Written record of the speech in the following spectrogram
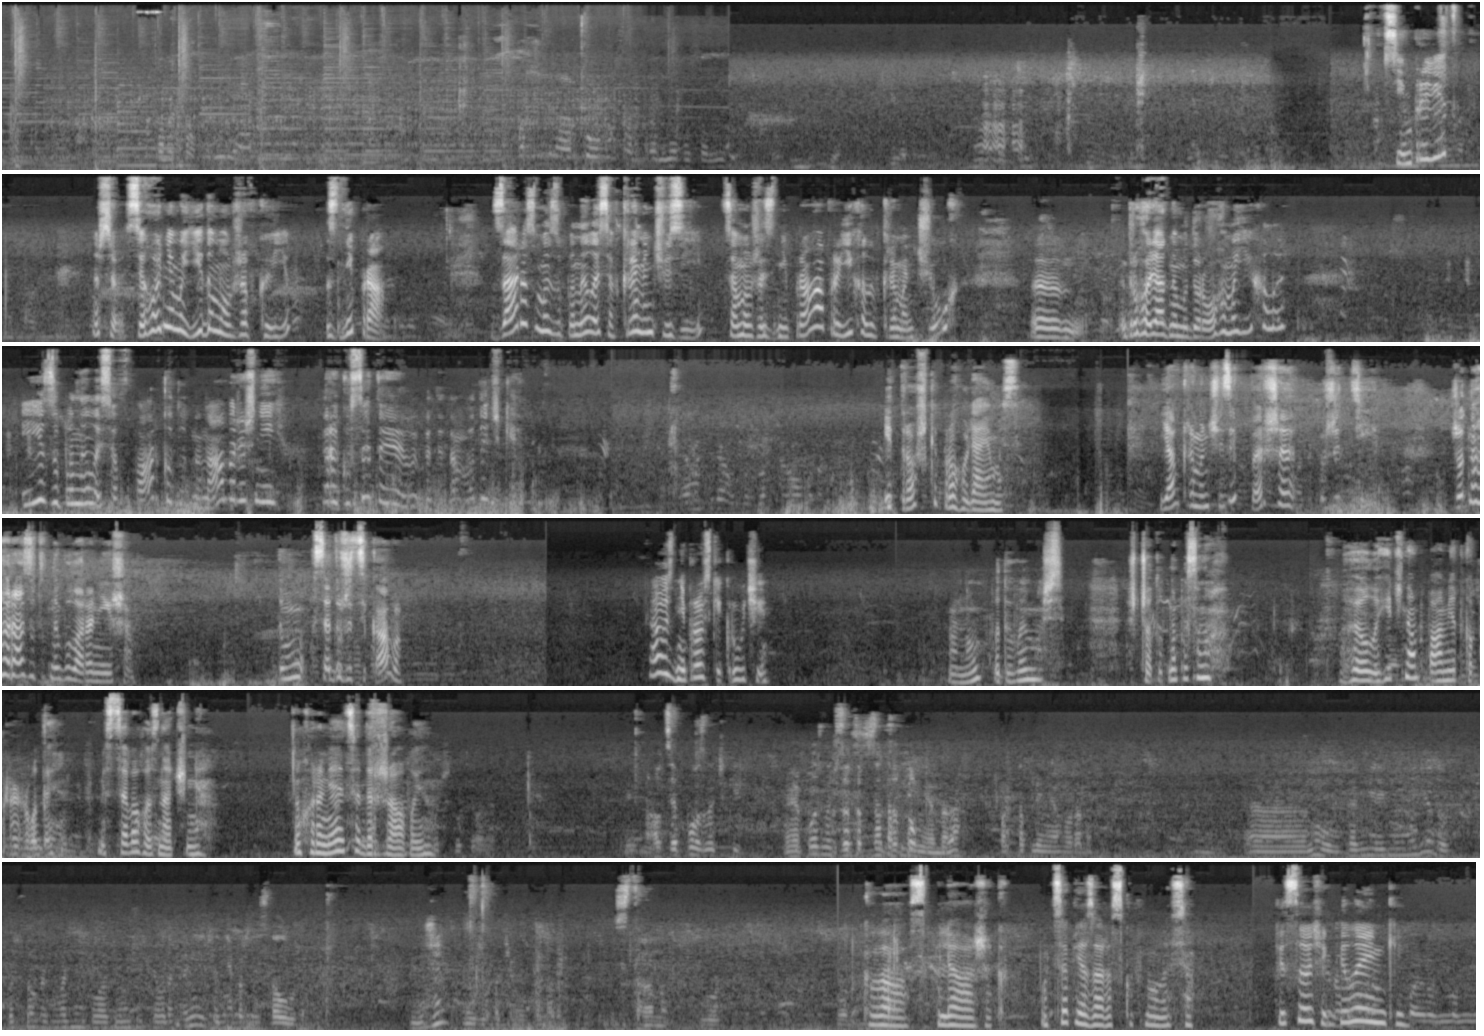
Всім привіт! Ну що, сьогодні ми їдемо вже в Київ з Дніпра. Зараз ми зупинилися в Кременчузі. Це ми вже з Дніпра приїхали в Кременчуг. Е, Другорядними дорогами їхали. І зупинилися в парку тут на набережній. Перекусити, випити там водички. І трошки прогуляємось. Я в Кременчузі вперше в житті. Жодного разу тут не була раніше. Тому все дуже цікаво. А ось Дніпровські кручі. А ну, подивимось, що тут написано. Геологічна пам'ятка природи місцевого значення. Охороняється державою. А оце позначки. Э, Позначки Затоп- затопления, затоплення, да? Подтопление города. Э, ну, как верить моему деду, после того, как возникло Кременчугское водохранилище, Днепр не стал уже. Уже? Уже почему-то надо. Странно. Вот. Клас, пляжик. Оце б я зараз скупнулася. Пісочок біленький. На- на-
